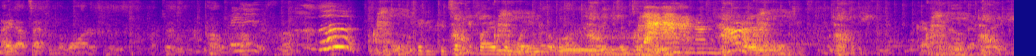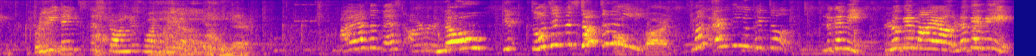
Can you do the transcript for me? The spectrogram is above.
night outside from the water. Oh, It oh, is. oh. Hey, could- could somebody find the way where the water ah, Who do you think's the strongest one here? There. I have the best armor. No! Get, don't take my stuff, Oh, Tony. sorry. Drop everything you picked up. Look at me! Look at my, uh, look at me!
